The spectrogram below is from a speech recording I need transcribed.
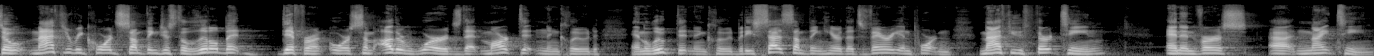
So Matthew records something just a little bit different or some other words that Mark didn't include and Luke didn't include, but he says something here that's very important. Matthew 13 and in verse uh, 19.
